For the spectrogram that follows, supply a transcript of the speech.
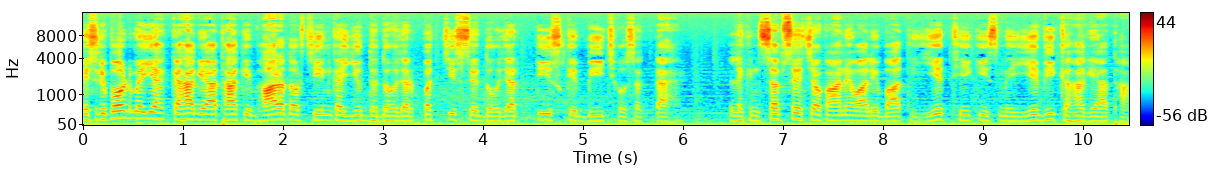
इस रिपोर्ट में यह कहा गया था कि भारत और चीन का युद्ध 2025 से 2030 के बीच हो सकता है। लेकिन सबसे चौंकाने वाली बात ये थी कि इसमें यह भी कहा गया था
